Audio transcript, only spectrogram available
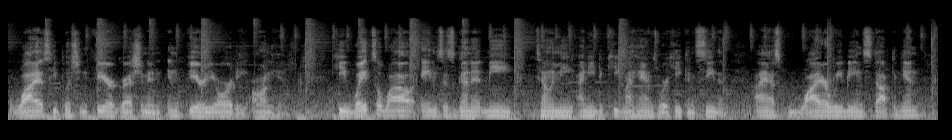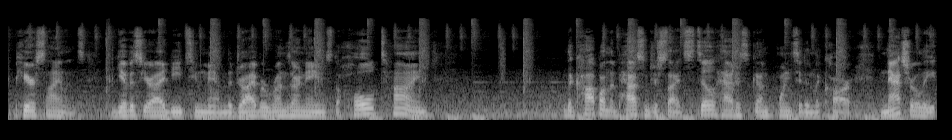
Why is he pushing fear, aggression, and inferiority on him? He waits a while, aims his gun at me, telling me I need to keep my hands where he can see them. I ask, Why are we being stopped again? Pure silence. Give us your ID too, ma'am. The driver runs our names. The whole time, the cop on the passenger side still had his gun pointed in the car. Naturally,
